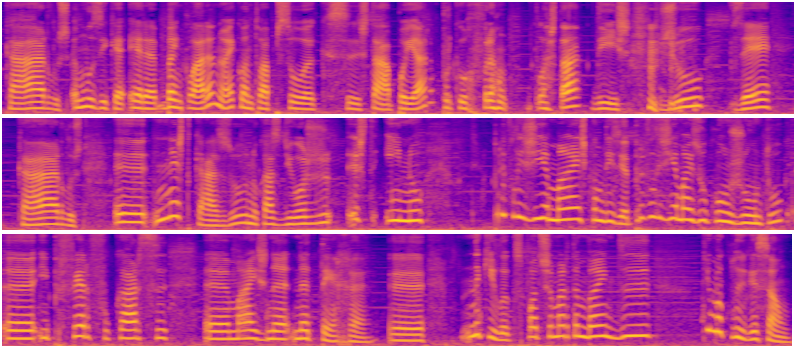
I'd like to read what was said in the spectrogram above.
Carlos, a música era bem clara, não é? Quanto à pessoa que se está a apoiar, porque o refrão, lá está, diz Ju, Zé, Carlos. Uh, neste caso, no caso de hoje, este hino privilegia mais, como dizer, privilegia mais o conjunto uh, e prefere focar-se uh, mais na, na terra, naquilo que se pode chamar também de, de uma coligação.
